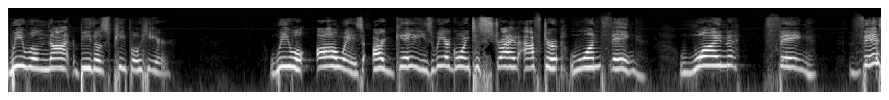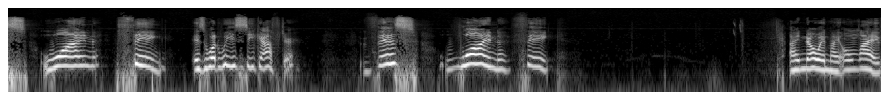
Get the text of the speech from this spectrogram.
We will not be those people here. We will always, our gaze, we are going to strive after one thing. One thing. This one thing is what we seek after. This one thing. I know in my own life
